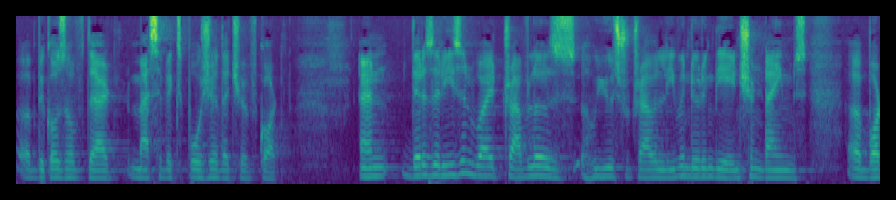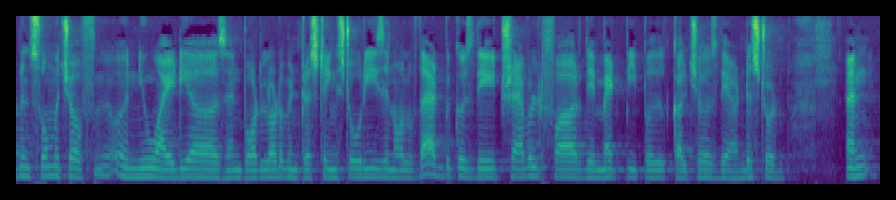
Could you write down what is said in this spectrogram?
uh, because of that massive exposure that you have got. And there is a reason why travelers who used to travel even during the ancient times uh, brought in so much of uh, new ideas and brought a lot of interesting stories and all of that because they traveled far they met people cultures they understood. And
